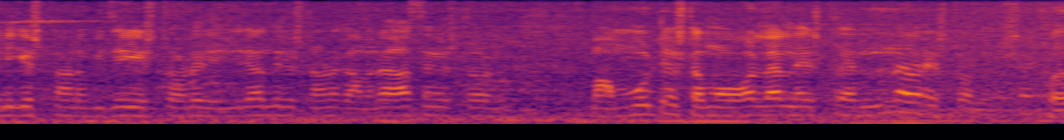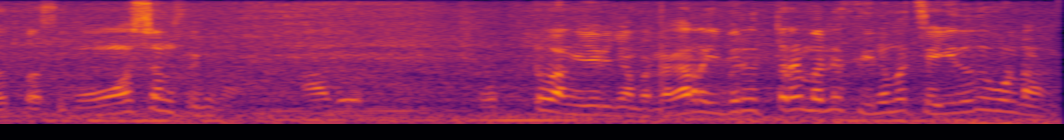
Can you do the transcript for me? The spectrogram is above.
എനിക്കിഷ്ടമാണ് വിജയ് ഇഷ്ടമാണ് രഞ്ജിരാന്തിന് ഇഷ്ടമാണ് കമലഹാസന് ഇഷ്ടമാണ് മമ്മൂട്ടി ഇഷ്ടം മോഹൻലാലിനെ ഇഷ്ടം എല്ലാവരും ഇഷ്ടമാണ്. പക്ഷേ മോശം സിനിമ അത് ഒട്ടും അംഗീകരിക്കാൻ പറ്റില്ല. കാരണം ഇവർ ഇത്രയും വലിയ സിനിമ ചെയ്തത് കൊണ്ടാണ്.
